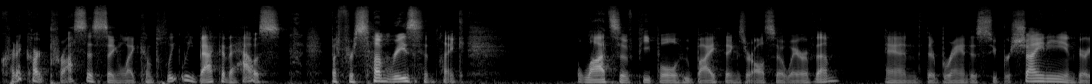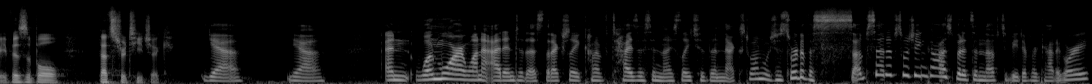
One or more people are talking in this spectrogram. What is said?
credit card processing like completely back of the house, but for some reason like lots of people who buy things are also aware of them and their brand is super shiny and very visible. That's strategic. Yeah. Yeah. And one more I want to add into this that actually kind of ties us in nicely to the next one, which is sort of a subset of switching costs, but it's enough to be a different category,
